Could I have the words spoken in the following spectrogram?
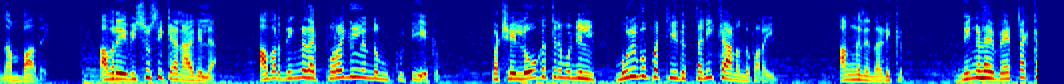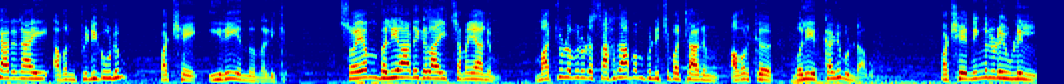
നമ്പാതെ. അവരെ വിശ്വസിക്കാനാകില്ല. അവർ നിങ്ങളെ പുറകിൽ നിന്നും കുത്തിയേക്കും. പക്ഷേ ലോകത്തിന് മുന്നിൽ മുറിവ് പറ്റിയത് തനിക്കാണെന്ന് പറയും. അങ്ങനെ നടിക്കും. നിങ്ങളെ വേട്ടക്കാരനായി അവൻ പിടികൂടും പക്ഷേ ഇരയെന്ന് നടിക്കും. സ്വയം ബലിയാടുകളായി ചമയാനും മറ്റുള്ളവരുടെ സഹതാപം പിടിച്ചു പറ്റാനും അവർക്ക് വലിയ കഴിവുണ്ടാവും. പക്ഷേ നിങ്ങളുടെ ഉള്ളിൽ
